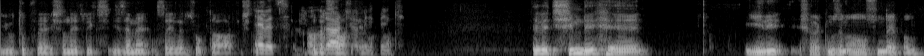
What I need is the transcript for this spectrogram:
YouTube ve işte Netflix izleme sayıları çok daha artmıştır. Evet, Dakika ve onlar saatte artıyor minik hatta. minik. Evet şimdi e, yeni şarkımızın anonsunu da yapalım.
